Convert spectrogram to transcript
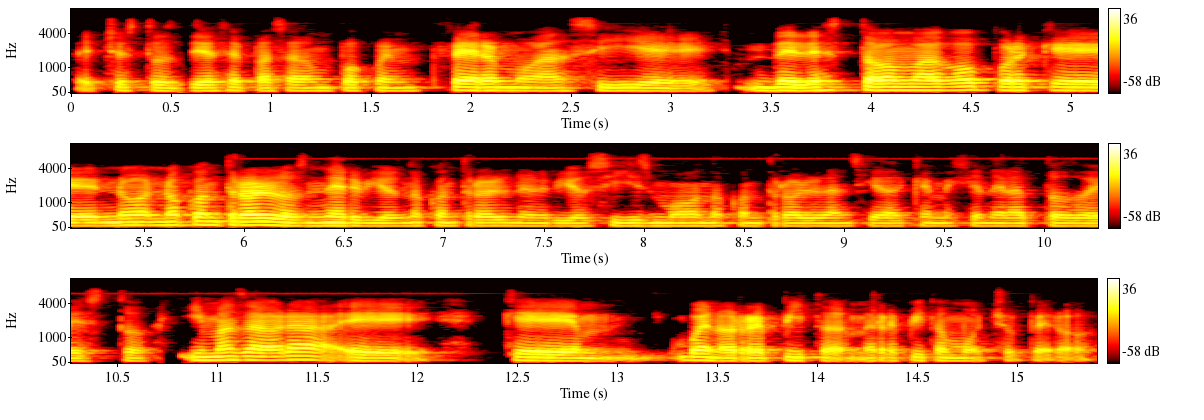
De hecho, estos días he pasado un poco enfermo así eh, del estómago porque no, no controlo los nervios, no controlo el nerviosismo, no controlo la ansiedad que me genera todo esto. Y más ahora eh, que, bueno, repito, me repito mucho, pero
